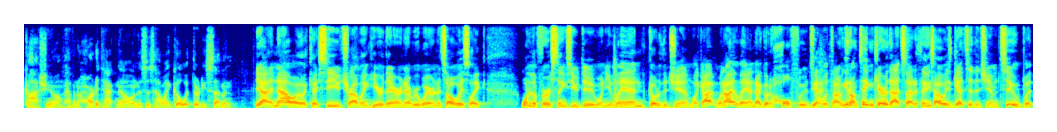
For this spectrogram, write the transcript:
gosh, you know, I'm having a heart attack now, and this is how I go at 37. Yeah, and now uh, like I see you traveling here, there, and everywhere, and it's always like one of the first things you do when you land, go to the gym. Like I, when I land, I go to Whole Foods Yeah. all the time. You know, I'm taking care of that side of things. I always get to the gym too, but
